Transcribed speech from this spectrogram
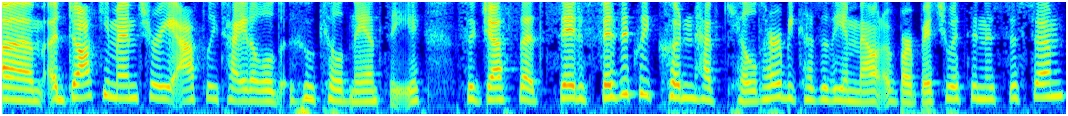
Um, a documentary aptly titled "Who Killed Nancy" suggests that Sid physically couldn't have killed her because of the amount of barbiturates in his system.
